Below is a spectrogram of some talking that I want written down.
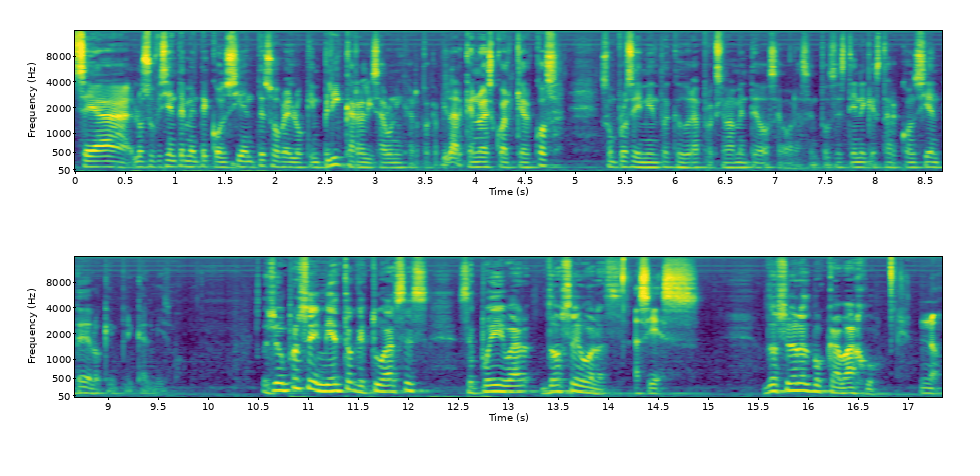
sea lo suficientemente consciente sobre lo que implica realizar un injerto capilar, que no es cualquier cosa. Es un procedimiento que dura aproximadamente 12 horas, entonces tiene que estar consciente de lo que implica el mismo. O sea, un procedimiento que tú haces se puede llevar 12 horas. Así es. 12 horas boca abajo. No.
